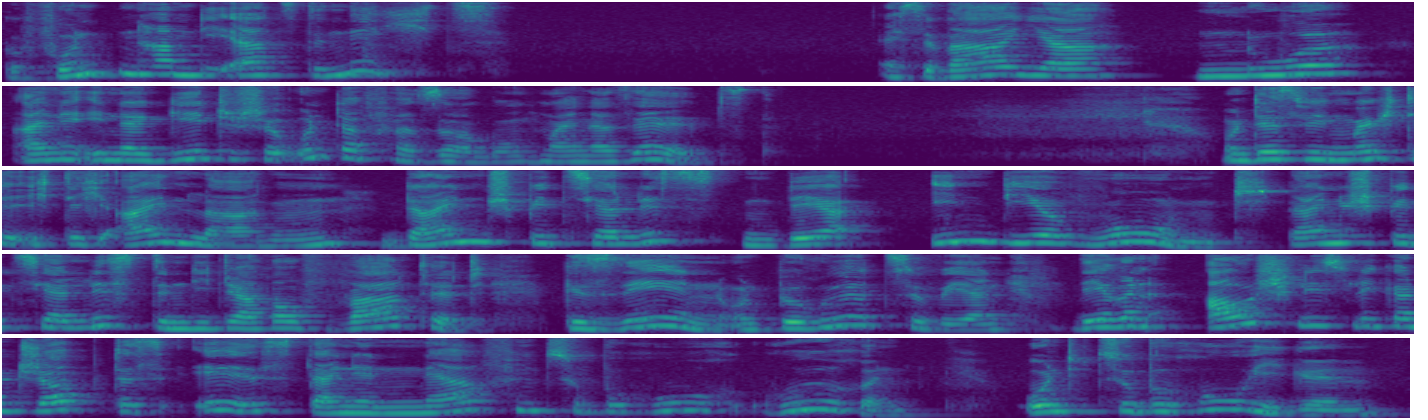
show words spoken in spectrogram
Gefunden haben die Ärzte nichts. Es war ja nur eine energetische Unterversorgung meiner selbst. Und deswegen möchte ich dich einladen, deinen Spezialisten, der in dir wohnt, deine Spezialistin, die darauf wartet, gesehen und berührt zu werden, deren ausschließlicher Job das ist, deine Nerven zu berühren und zu beruhigen.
